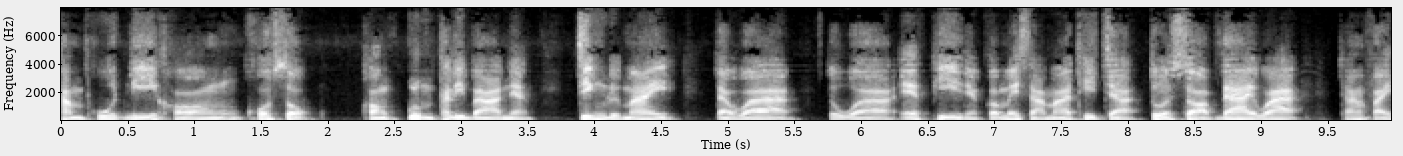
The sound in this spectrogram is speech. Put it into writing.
คำพูดนี้ของโฆษกของกลุ่มทาลิบานเนี่ยจริงหรือไม่ แต่ว่าตัว FP เนี่ยก็ไม่สามารถที่จะตรวจสอบได้ว่าทางฝ่าย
